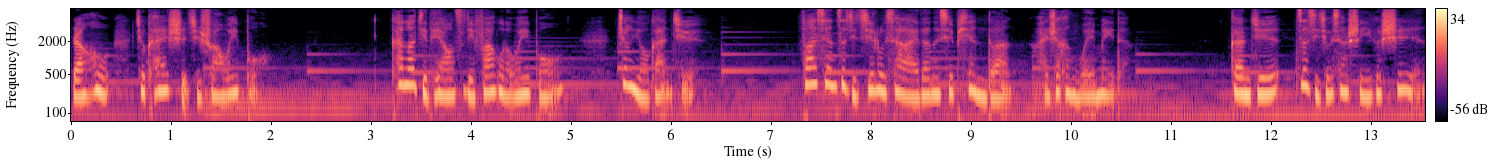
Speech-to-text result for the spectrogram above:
然后就开始去刷微博。看了几条自己发过的微博，正有感觉，发现自己记录下来的那些片段还是很唯美的，感觉自己就像是一个诗人。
